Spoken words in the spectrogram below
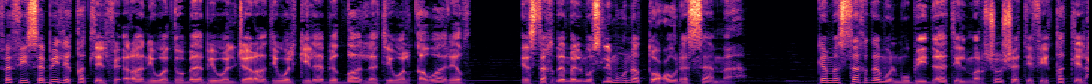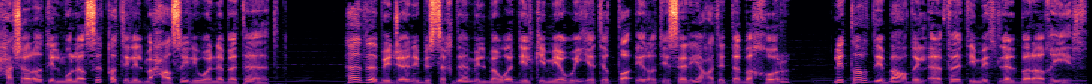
ففي سبيل قتل الفئران والذباب والجراد والكلاب الضالة والقوارض استخدم المسلمون الطاعون السامة. كما استخدموا المبيدات المرشوشة في قتل الحشرات الملاصقة للمحاصيل والنباتات. هذا بجانب استخدام المواد الكيميائيه الطائرة سريعة التبخر لطرد بعض الآفات مثل البراغيث.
